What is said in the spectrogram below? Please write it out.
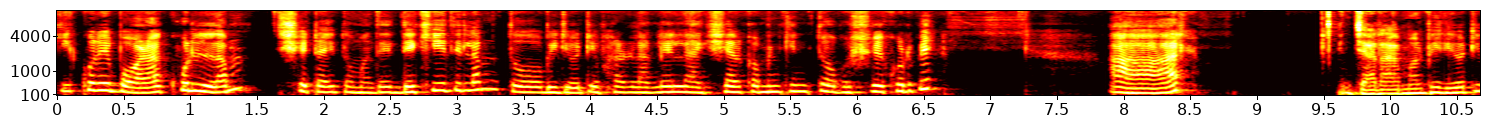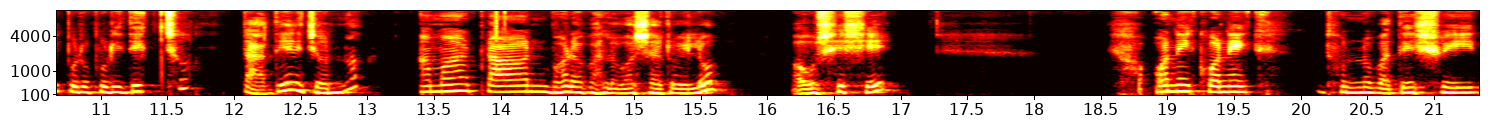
কি করে বড়া করলাম সেটাই তোমাদের দেখিয়ে দিলাম, তো ভিডিওটি ভালো লাগলে লাইক শেয়ার কমেন্ট কিন্তু অবশ্যই করবে। আর যারা আমার ভিডিওটি পুরোপুরি দেখছ, তাদের জন্য আমার প্রাণ ভরা ভালোবাসা রইল। অবশেষে অনেক অনেক ধন্যবাদের সহিত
